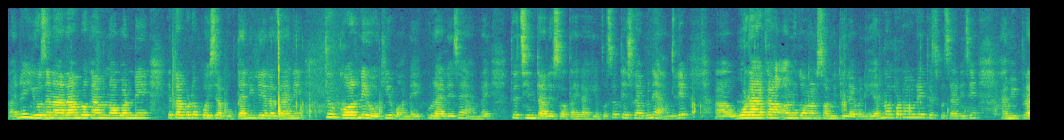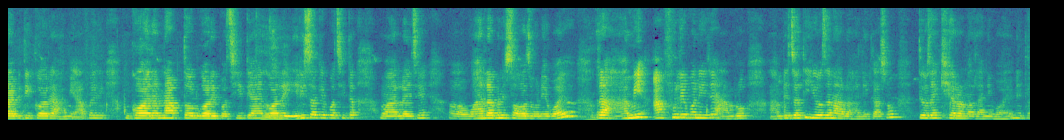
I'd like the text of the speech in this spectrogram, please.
होइन? योजना राम्रो काम नबन्ने यताबाट पैसा भुक्तानी लिएर जाने त्यो गर्ने हो कि भन्ने कुराले चाहिँ हामीलाई त्यो चिन्ताले सताइराखेको छ। त्यसलाई पनि हामीले वडाका अनुगमन समितिलाई पनि हेर्न पठाउने। त्यस पछाडि चाहिँ हामी प्राविधिक गएर हामी आफै गएर नापतोल गरेपछि त्यहाँ गएर हेरिसकेपछि त उहाँहरूलाई चाहिँ उहाँहरूलाई पनि सहज हुने भयो। र हामी आफूले पनि चाहिँ हाम्रो हामीले जति योजनाहरू हालेका छौँ त्यो चाहिँ खेर नजाने भयो नि त।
